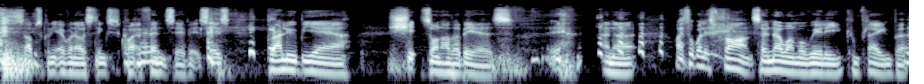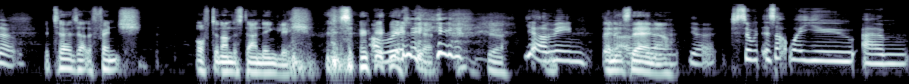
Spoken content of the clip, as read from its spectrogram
subsequently everyone else thinks it's quite Okay. offensive. It says "Bralubière shits on other beers," and uh, I thought, well, it's France, so no one will really complain. But No. it turns out the French often understand English. So, Oh really? yeah, yeah. Yeah, I mean, And it's there yeah, now. Yeah. So is that where you um,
